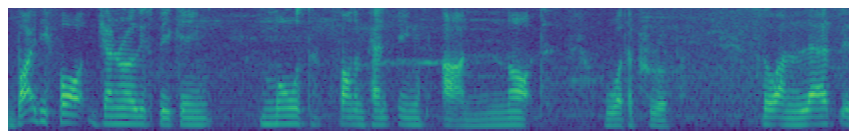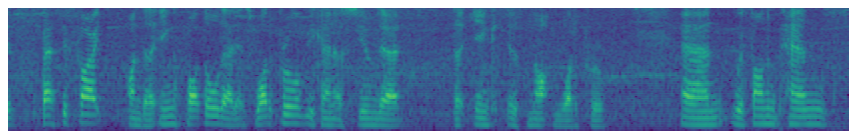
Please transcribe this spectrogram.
By default, generally speaking, most fountain pen inks are not waterproof. So unless it's specified on the ink bottle that it's waterproof, you can assume that the ink is not waterproof. And with fountain pens,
